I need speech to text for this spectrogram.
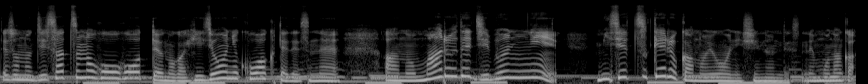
でその自殺の方法っていうのが非常に怖くてですねあのまるで自分に見せつけるかのように死ぬんですね。もうなんか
